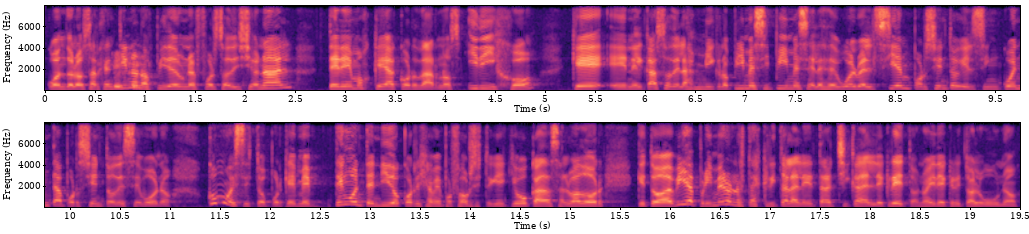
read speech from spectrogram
Cuando los argentinos nos piden un esfuerzo adicional, tenemos que acordarnos. Y dijo que en el caso de las micropymes y pymes se les devuelve el 100% y el 50% de ese bono. ¿Cómo es esto? Porque me tengo entendido, corríjame por favor si estoy equivocada, Salvador, que todavía primero no está escrita la letra chica del decreto, no hay decreto alguno.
